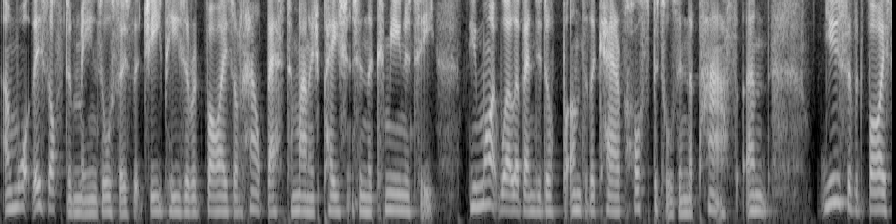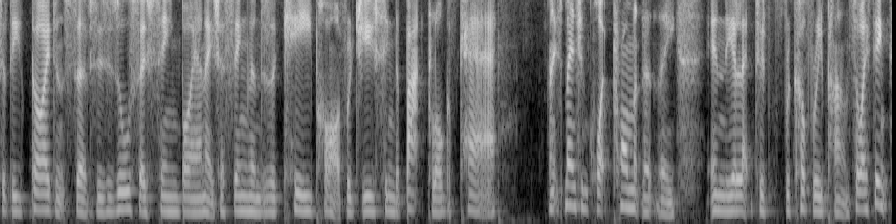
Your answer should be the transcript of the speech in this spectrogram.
And what this often means also is that GPs are advised on how best to manage patients in the community who might well have ended up under the care of hospitals in the past. And use of advice of these guidance services is also seen by NHS England as a key part of reducing the backlog of care it's mentioned quite prominently in the elective recovery plan. So I think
